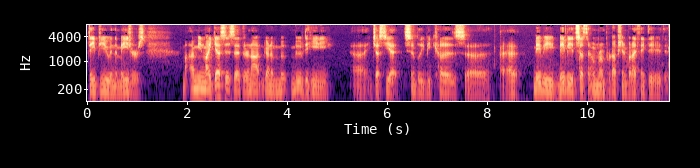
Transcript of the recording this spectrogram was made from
debut in the majors. I mean, my guess is that they're not going to mo- move to Heaney uh, just yet simply because uh, I, maybe maybe it's just a home run production, but I think the, the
